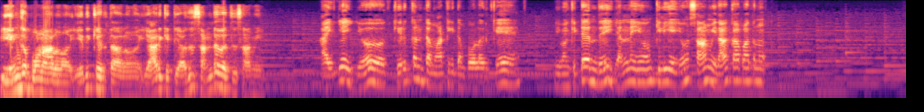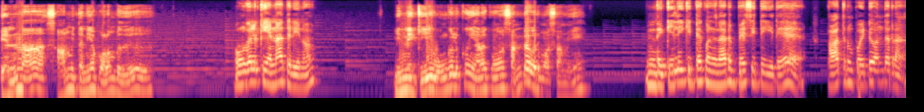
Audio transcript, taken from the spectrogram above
எங்க போனாலும் எதுக்கு எடுத்தாலும் யாருக்கிட்டயாவது சண்டை வருது சாமி. ஐயையோ கிறுக்கன்ட்ட மாட்டிக்கிட்டேன் போல இருக்கே. இவன் கிட்ட இருந்து என்னையும் கிளியையும் சாமி தான் காப்பாத்தணும். என்ன? சாமி தனியா புலம்புது? உங்களுக்கு என்ன தெரியணும்? இன்னைக்கு உங்களுக்கும் எனக்கும் சண்டை வருமா சாமி? இந்த கிளி கிட்ட கொஞ்ச நேரம் பேசிட்டு இரு. பாத்ரூம் போயிட்டு வந்துடுறேன்.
